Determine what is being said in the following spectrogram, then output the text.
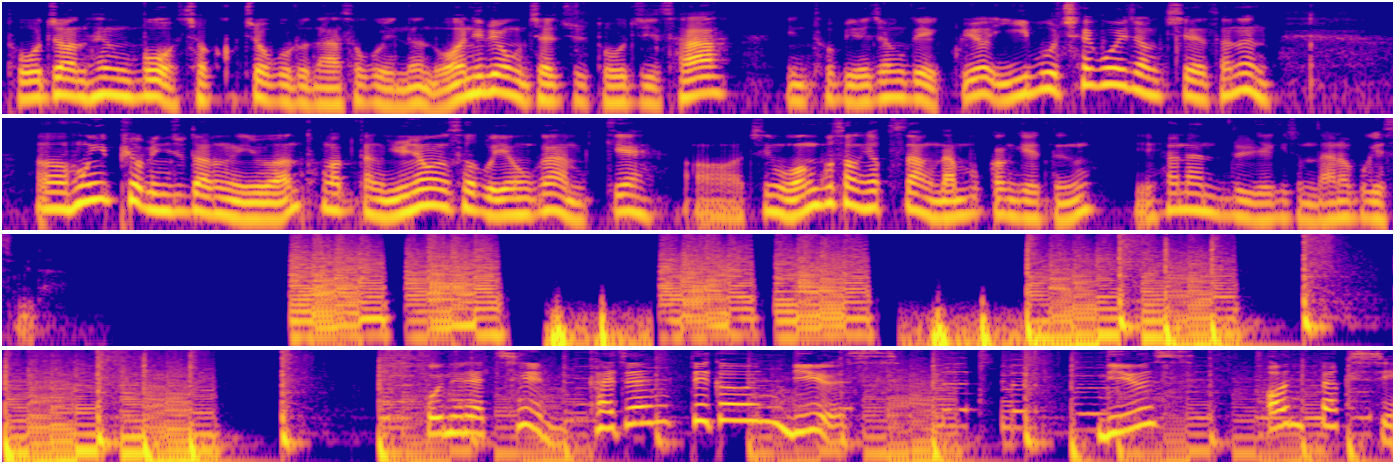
도전 행보 적극적으로 나서고 있는 원희룡 제주도지사 인터뷰 예정돼 있고요. 2부 최고의 정치에서는 어, 홍익표 민주당 의원, 통합당 윤영석 의원과 함께 어, 지금 원구성 협상, 남북관계 등 현안들 얘기 좀 나눠보겠습니다. 오늘 아침 가장 뜨거운 뉴스 뉴스 unboxing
